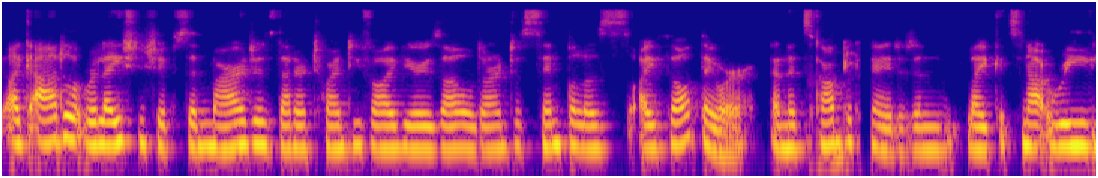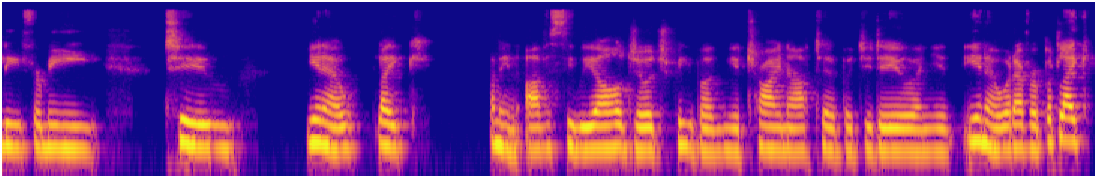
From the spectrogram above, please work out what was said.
like adult relationships and marriages that are 25 years old aren't as simple as I thought they were. And it's mm-hmm. complicated. And like, it's not really for me to, you know, like, I mean, obviously we all judge people and you try not to, but you do, and you, you know, whatever. But like,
